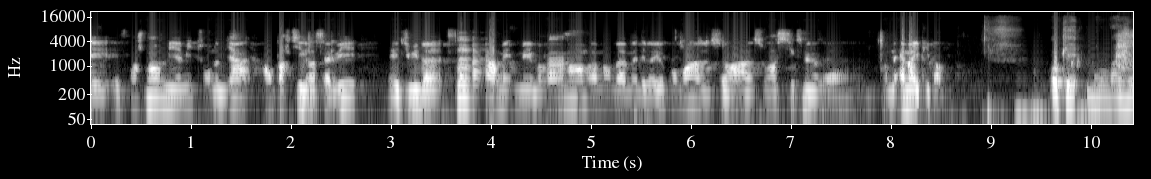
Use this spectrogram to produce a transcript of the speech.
Et, franchement, Miami tourne bien en partie grâce à lui et Jimmy Butler, mais, mais vraiment vraiment Bam Adebayo pour moi sera sera six man, euh, MIP pardon. Ok, bon bah je,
